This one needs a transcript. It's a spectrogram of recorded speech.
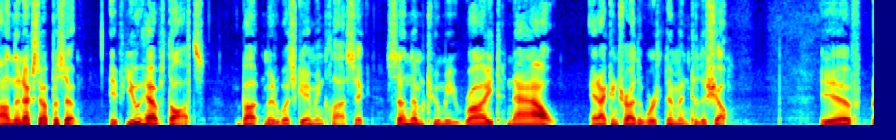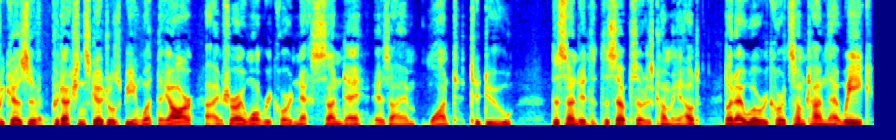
on the next episode. If you have thoughts about Midwest Gaming Classic, send them to me right now, and I can try to work them into the show. If, because of production schedules being what they are, I'm sure I won't record next Sunday, as I want to do the Sunday that this episode is coming out, but I will record sometime that week.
